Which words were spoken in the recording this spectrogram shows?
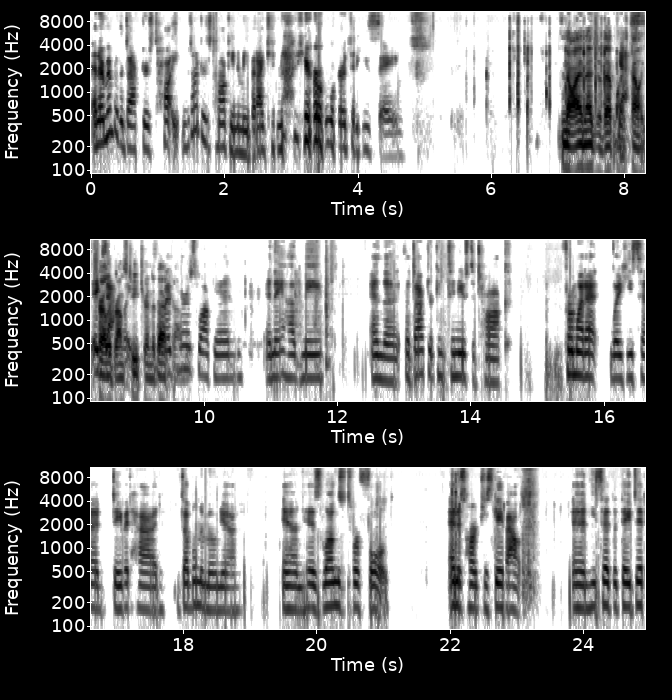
and I remember the doctor's talking. The doctor's talking to me, but I could not hear a word that he's saying. No, I imagine at that point yes, it's kind of like Charlie exactly. Brown's teacher in the so background. My parents walk in and they hug me, and the the doctor continues to talk. From what I, what he said, David had double pneumonia, and his lungs were full, and his heart just gave out. And he said that they did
